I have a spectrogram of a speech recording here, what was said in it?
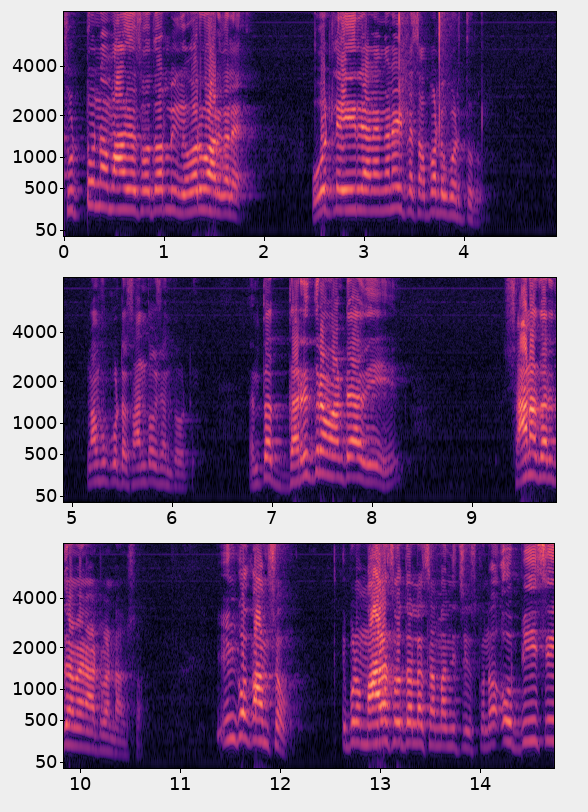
చుట్టూన్న మాదిగ సోదరులు ఎవరు అడగలే. ఓట్లు వేయరు అనగానే ఇట్లా చప్పట్లు కొడుతురు నవ్వుకుంటా సంతోషంతో ఎంత దరిద్రం అంటే అది చాలా దరిద్రమైనటువంటి అంశం. ఇంకొక అంశం ఇప్పుడు మాలసోదరులకు సంబంధించి చూసుకున్నా ఓ బీసీ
